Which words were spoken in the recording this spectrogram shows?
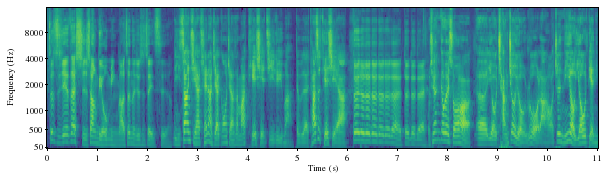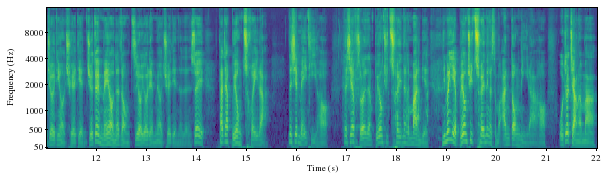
这直接在史上留名了，真的就是这一次。你上一集还前两集还跟我讲什么铁血纪律嘛，对不对？他是铁血啊。对对对对对对对对对对。我先跟各位说哈，呃，有强就有弱啦哈，就是你有优点，你就一定有缺点，绝对没有那种只有优点没有缺点的人。所以大家不用吹啦，那些媒体哈，那些所有人不用去吹那个曼联，你们也不用去吹那个什么安东尼啦哈。我就讲了嘛，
